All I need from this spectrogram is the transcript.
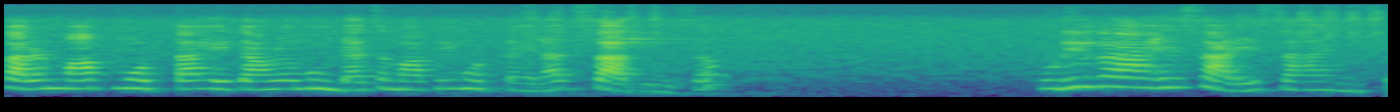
कारण माप मोठं आहे त्यामुळे मुंड्याचं मापही मोठं येणार सात इंच. पुढील गळा आहे साडेसहा इंच.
